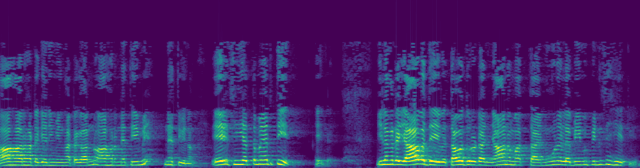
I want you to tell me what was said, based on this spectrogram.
ආහාර හට ගැනීමෙන් හටගන්න ආහර නැතිීමේ නැතිවෙන. ඒ සිහත්තම ඇතිී ඒක. ඉළඟට යාවදේව තවදුරට ඥානමත්තායි නූන ලැබීම පිණිස හේතුවෙන්.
